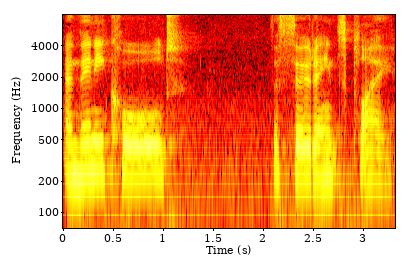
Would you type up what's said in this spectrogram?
and then he called the 13th play.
